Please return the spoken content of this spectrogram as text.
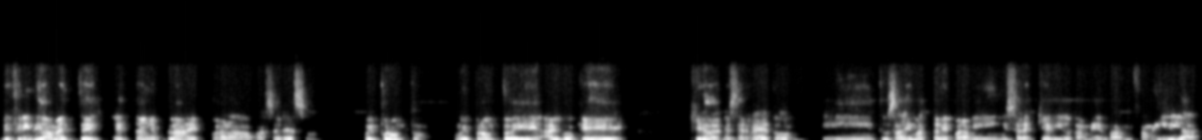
Definitivamente están en planes para, hacer eso. Muy pronto, muy pronto y algo que quiero darme ese reto y tú sabes, más también para mis seres queridos también, para mi familia,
